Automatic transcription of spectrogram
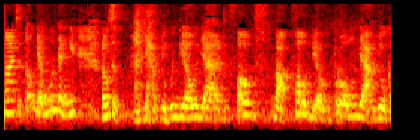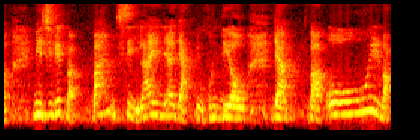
มาจะต้องอย่างงู้นอย่างนี้ เราสึกเราอยากอยู่คนเดียว อยากเฝ้าแบบเฝ้าเดียวกับพระองอยากอยู่กับมีชีวิตแบบบ้านสี่ไร่เนี่ยอยากอยู่คนเดียว อยากแบบโอ้ยแบบ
